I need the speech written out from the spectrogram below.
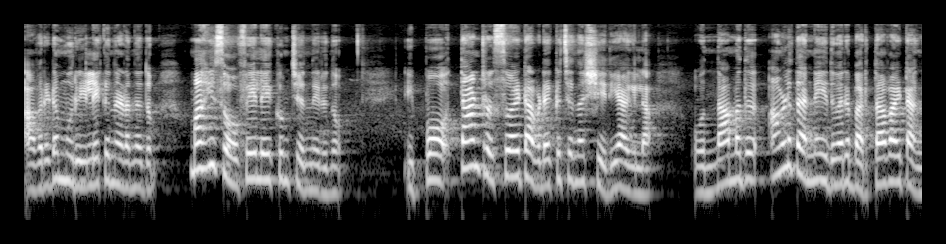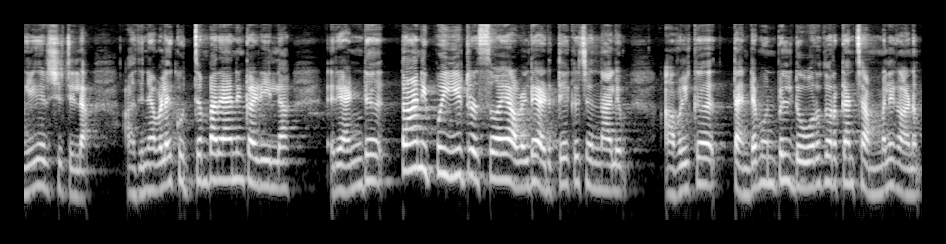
അവരുടെ മുറിയിലേക്ക് നടന്നതും മഹി സോഫയിലേക്കും ചെന്നിരുന്നു. ഇപ്പോൾ താൻ ഡ്രസ്സുമായിട്ട് അവിടേക്ക് ചെന്നാൽ ശരിയാകില്ല. ഒന്നാമത് അവൾ തന്നെ ഇതുവരെ ഭർത്താവായിട്ട് അംഗീകരിച്ചിട്ടില്ല. അതിനവളെ കുറ്റം പറയാനും കഴിയില്ല. രണ്ട് താൻ ഇപ്പോൾ ഈ ഡ്രസ്സുമായി അവളുടെ അടുത്തേക്ക് ചെന്നാലും അവൾക്ക് തന്റെ മുൻപിൽ ഡോറ് തുറക്കാൻ ചമ്മൽ കാണും.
